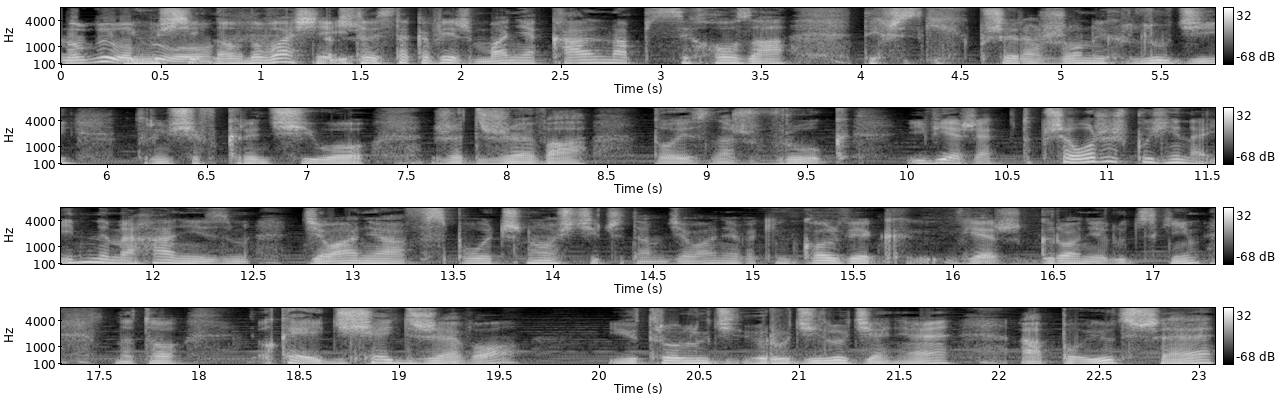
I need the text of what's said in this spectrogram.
No było, i było. no, no właśnie, i Znaczy- to jest taka, wiesz, maniakalna psychoza tych wszystkich przerażonych ludzi, którym się wkręciło, że drzewa to jest nasz wróg. I wiesz, jak to przełożysz później na inny mechanizm działania w społeczności, czy tam działania w jakimkolwiek, wiesz, gronie ludzkim, no to okej, dzisiaj drzewo, jutro ludzi, ludzi ludzie, nie? A pojutrze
